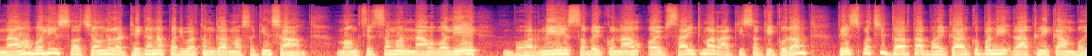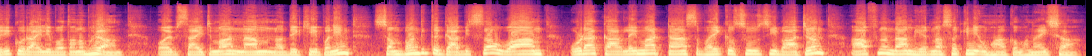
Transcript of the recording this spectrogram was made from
नामावली सच्याउन र ठेगाना परिवर्तन गर्न सकिन्छ। मङ्सिरसम्म नामावली भर्ने सबैको नाम वेबसाइटमा राखिसकेको र त्यसपछि दर्ता भएकाहरूको पनि राख्ने काम भइरहेको राईले बताउनुभयो। वेबसाइटमा नाम नदेखिए पनि सम्बन्धित गाविस वा ओडा कार्यालयमा टाँस भएको सूचीबाट आफ्नो नाम हेर्न सकिने उहाँको भनाइ छ।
